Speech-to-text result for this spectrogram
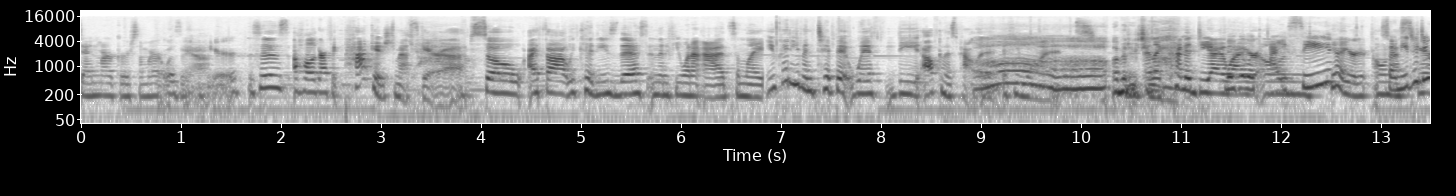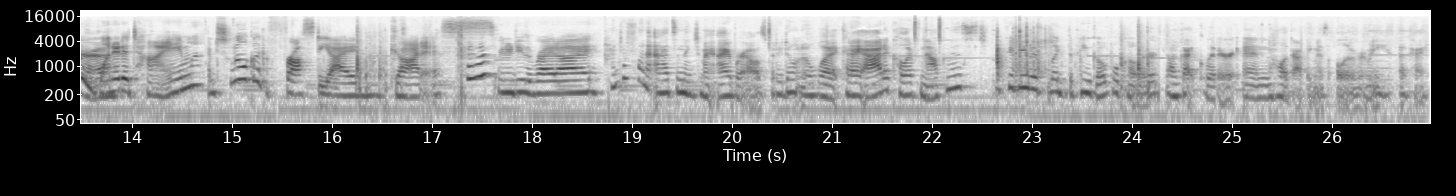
Denmark or somewhere. It wasn't Yeah. here. This is a holographic packaged mascara. So I thought we could use this, and then if you want to add some like, you could even tip it with the Alchemist palette if you want. I'm gonna try. And like kind of DIY Make your own. icy. Yeah, your own So I need to do one at a time. I'm just gonna look like a frosty-eyed goddess. We're gonna do the right eye. I just want to add something to my eyebrows, but I don't know what. Could I add a color from the Alchemist? You could do the, like the pink opal color. Oh, I've got glitter and holographicness all over me. Okay,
